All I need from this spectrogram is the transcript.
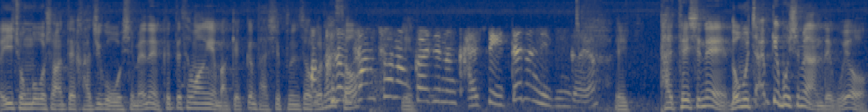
이 종목을 저한테 가지고 오시면은 그때 상황에 맞게끔 다시 아, 분석을 그럼 해서 3,000원까지는 갈 수 있다는 얘기인가요? 예, 다- 대신에 너무 짧게 보시면 안 되고요.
